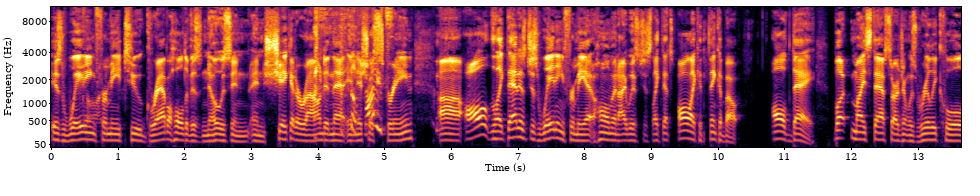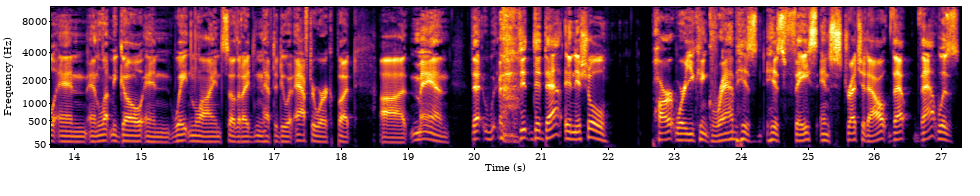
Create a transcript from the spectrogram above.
is waiting for me to grab a hold of his nose and, and shake it around in that initial Right. screen. Uh, all like that is just waiting for me at home. And I was just like, that's all I could think about all day. But my staff sergeant was really cool and, and let me go and wait in line so that I didn't have to do it after work. But uh, man, that did, did that initial part where you can grab his his face and stretch it out that that was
